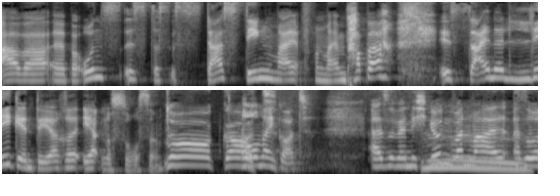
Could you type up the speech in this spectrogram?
aber äh, bei uns ist, das ist das Ding von meinem Papa, ist seine legendäre Erdnusssoße. Oh Gott. Oh mein Gott. Also wenn ich mm. irgendwann mal, also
